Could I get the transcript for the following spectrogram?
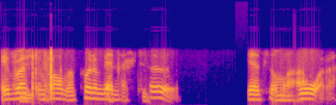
They rushed him home and put him in a tub in some Wow. water,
